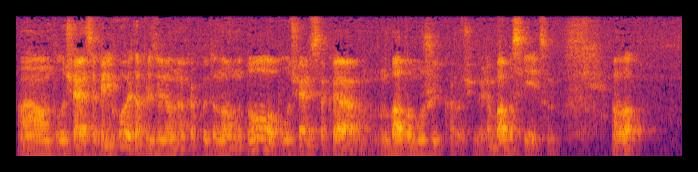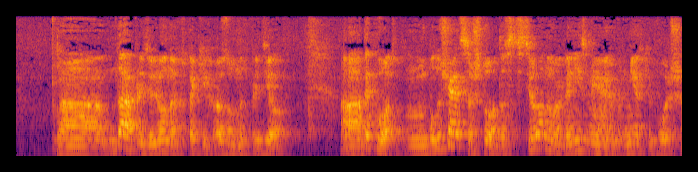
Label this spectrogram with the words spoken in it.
а, он, получается, переходит определенную какую-то норму, то получается такая баба-мужик, короче говоря, баба с яйцами. Вот. А, до определенных таких разумных пределов. А, так вот, получается, что тестостерона в организме брюнетки больше.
